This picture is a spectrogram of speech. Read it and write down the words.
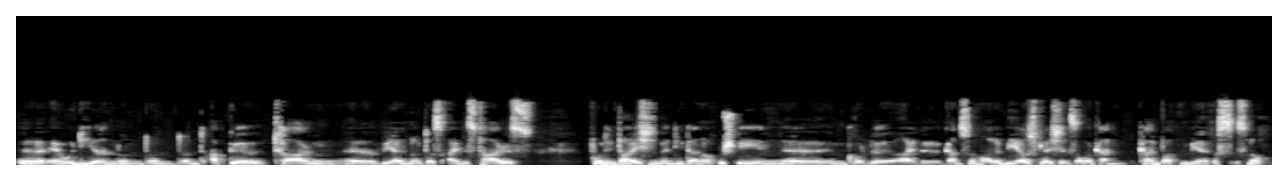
äh, erodieren und, und, und abgetragen äh, werden und dass eines Tages vor den Deichen, wenn die dann noch bestehen, äh, im Grunde eine ganz normale Meeresfläche ist, aber kein, kein Watten mehr. Das ist noch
